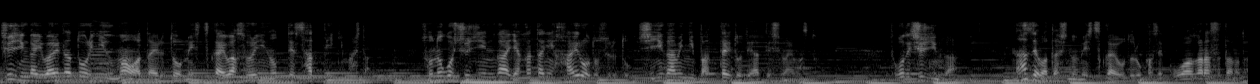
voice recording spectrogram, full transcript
主人が言われた通りに馬を与えると、召使いはそれに乗って去っていきました。その後、主人が館に入ろうとすると、死神にばったりと出会ってしまいますと。そこで主人が、なぜ私の召使いを驚かせ怖がらせたのだ？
